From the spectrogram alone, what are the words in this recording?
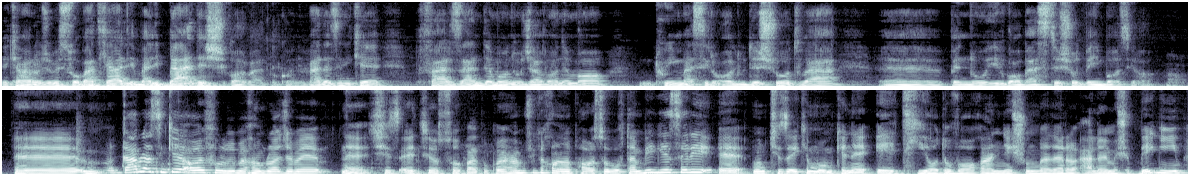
یکم راجبش صحبت کردیم. ولی بعدش چیکار باید بکنیم؟ بعد از اینی که فرزند ما نوجوان ما تو این مسیر آلوده شد و به نوعی وابسته شد به این بازی ها قبل از اینکه آقای فروغی بخوام راجع به چیز اعتیاد صحبت بکنم همونجور که خانم پارسا گفتم بگی یه سری اون چیزایی که ممکنه اعتیاد و واقعا نشون بده رو علائمش بگیم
